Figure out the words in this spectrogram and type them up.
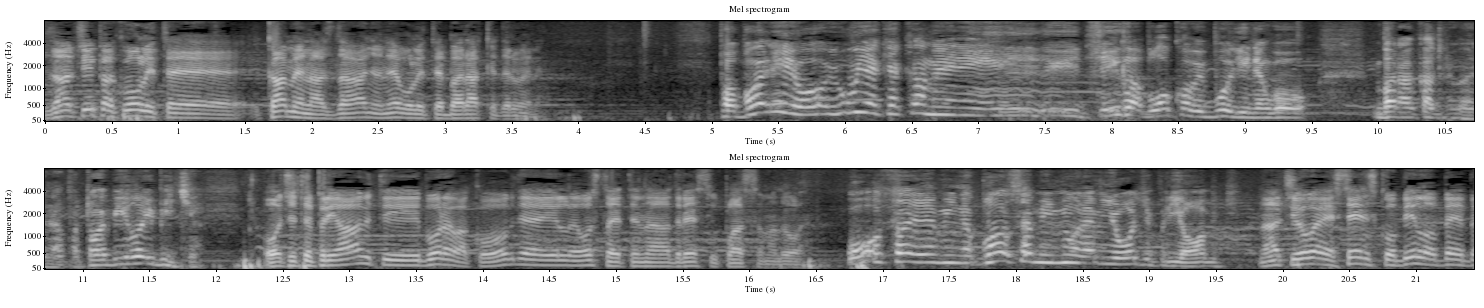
Znači, ipak volite kamena zdanja, ne volite barake drvene. Pa bolje, uvijek je kamen i, i cigla, blokovi bolji nego baraka drvena. Pa to je bilo i bit će. Hoćete prijaviti boravak ovdje ili ostajete na adresi u Plasama dole? Ostaje mi na plasam i moram i ovdje prijaviti. Znači, ovo je Sensko bilo BB.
